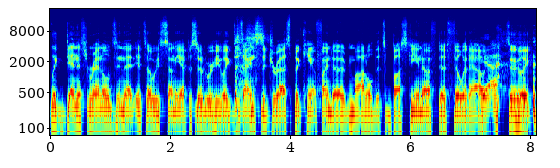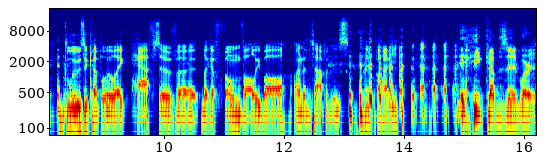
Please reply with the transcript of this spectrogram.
like Dennis Reynolds in that It's Always Sunny episode where he like designs the dress but can't find a model that's busty enough to fill it out. Yeah. So he like glues a couple of like halves of uh like a foam volleyball onto the top of his his body. he comes in where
